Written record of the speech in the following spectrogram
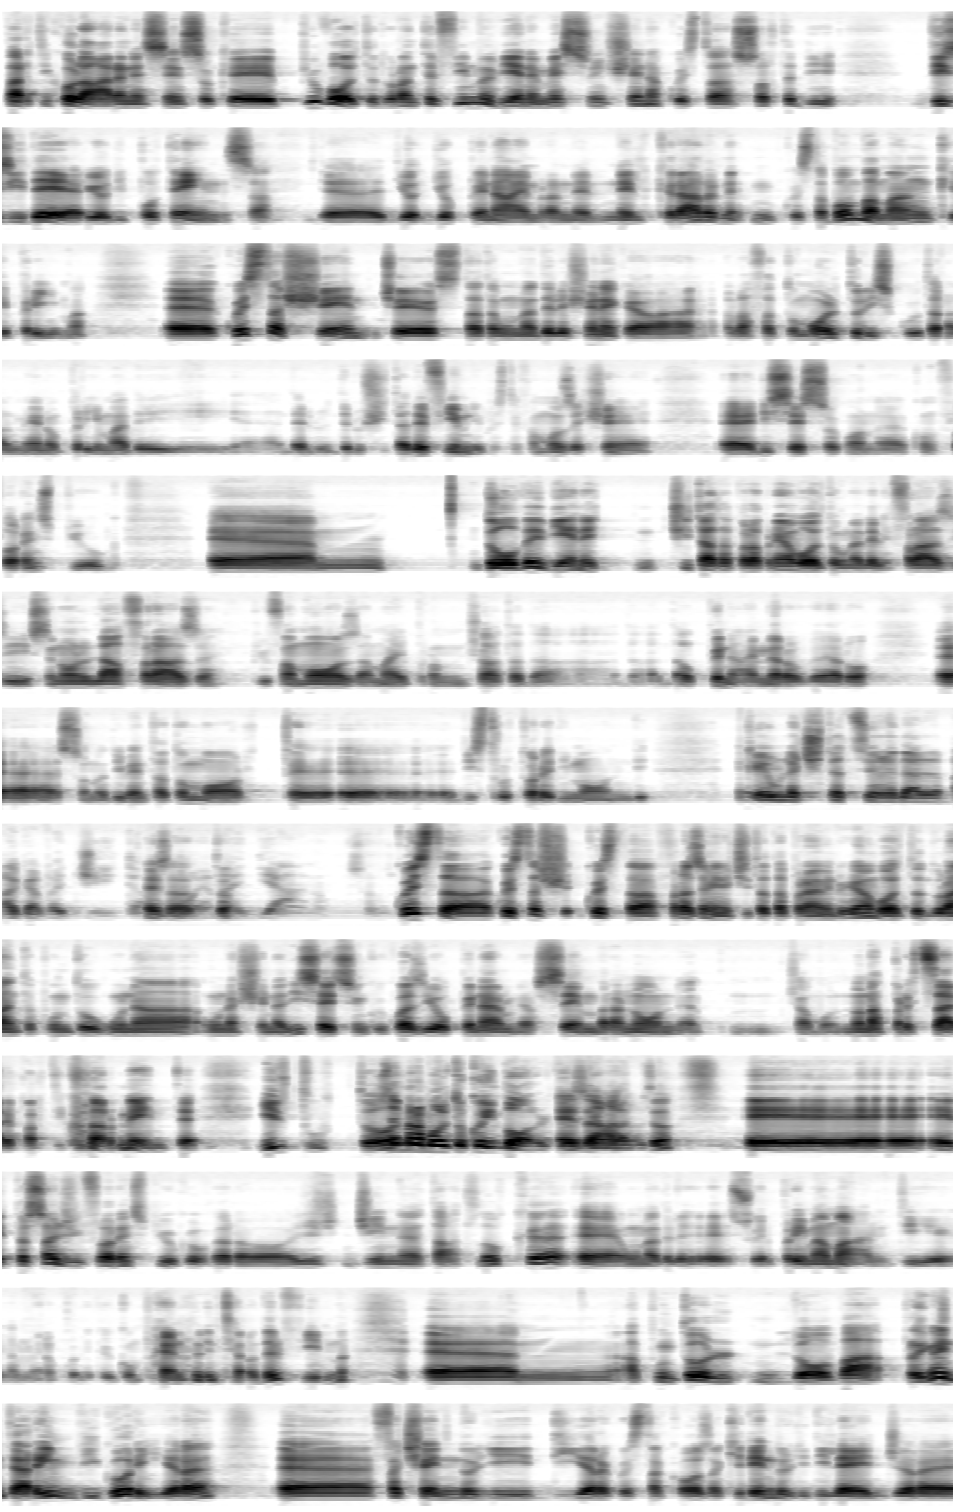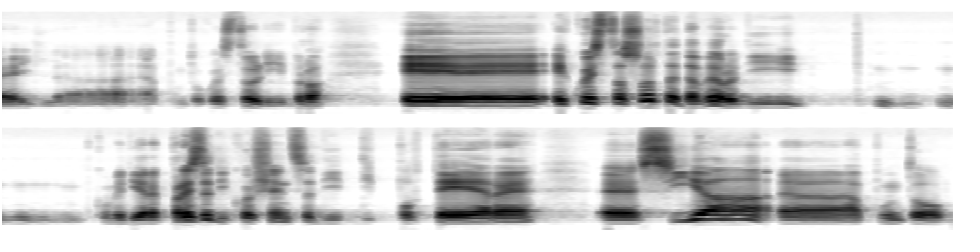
particolare, nel senso che più volte durante il film viene messo in scena questa sorta di, desiderio di potenza eh, di, di, Oppenheimer nel, nel, creare questa bomba, ma anche prima. Eh, questa scena, cioè, è stata una delle scene che aveva, aveva fatto molto discutere, almeno prima dei, dell'uscita del film, di queste famose scene eh, di sesso con, con Florence Pugh, ehm, dove viene citata per la prima volta una delle frasi, se non la frase più famosa mai pronunciata da, da, da Oppenheimer, ovvero eh, sono diventato morte, eh, distruttore di mondi. Che è una citazione dal Bhagavad Gita, esatto. un poema indiano. Questa, questa, questa, frase viene citata per la prima volta durante appunto una, una, scena di sesso in cui quasi Oppenheimer sembra non, diciamo, non apprezzare particolarmente il tutto. Sembra molto coinvolto. Esatto. E, e, il personaggio di Florence Pugh, ovvero Jean Tatlock, è una delle sue prime amanti, almeno quelle che compaiono all'interno del film, ehm, appunto lo va praticamente a rinvigorire eh, facendogli dire questa cosa, chiedendogli di leggere il, appunto questo libro e, e questa sorta davvero di come dire, presa di coscienza di, di potere eh, sia eh, appunto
